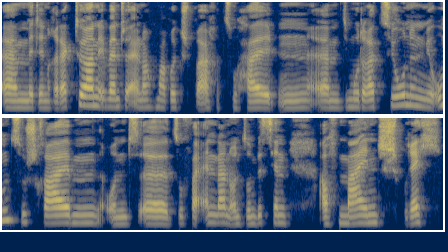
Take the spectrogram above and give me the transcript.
ähm, mit den Redakteuren eventuell nochmal Rücksprache zu halten, ähm, die Moderationen mir umzuschreiben und äh, zu verändern und so ein bisschen auf meinen Sprech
